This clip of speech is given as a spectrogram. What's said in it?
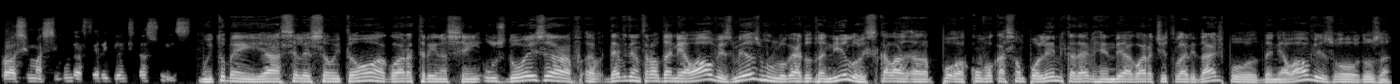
próxima segunda-feira diante da Suíça. Muito bem, e a seleção então agora treina sem os dois. A, a, deve entrar o Daniel Alves mesmo no lugar do Danilo? Escala, a, a convocação polêmica deve render agora a titularidade para o Daniel Alves ou Dozan?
